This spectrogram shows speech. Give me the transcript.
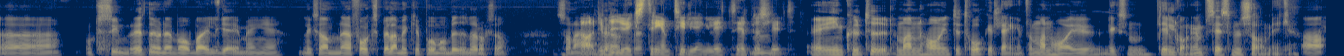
Eh, och synnerhet nu när mobile gaming är, liksom när folk spelar mycket på mobiler också. Såna Ja, det blir ju extremt tillgängligt helt plötsligt. I en kultur där man har inte tråkigt längre, för man har ju liksom tillgången, precis som du sa Mikael. Ja.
